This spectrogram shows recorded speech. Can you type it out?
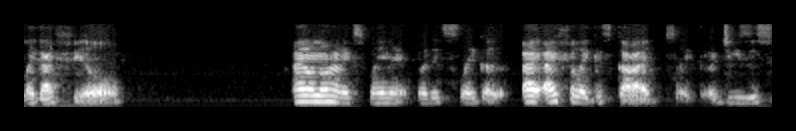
like I feel, I don't know how to explain it, but it's like a, I, I feel like it's God, like or Jesus,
